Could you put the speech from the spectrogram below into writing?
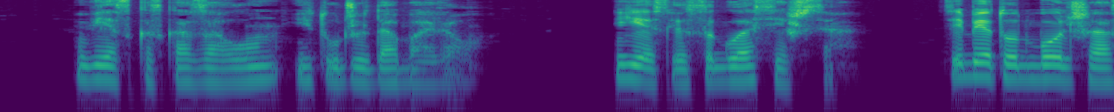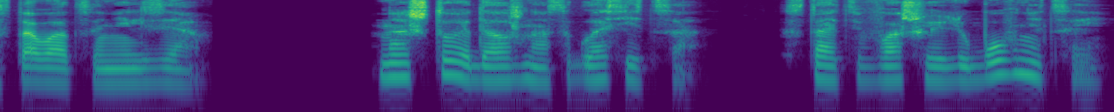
— веско сказал он и тут же добавил. «Если согласишься. Тебе тут больше оставаться нельзя». «На что я должна согласиться? Стать вашей любовницей?»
